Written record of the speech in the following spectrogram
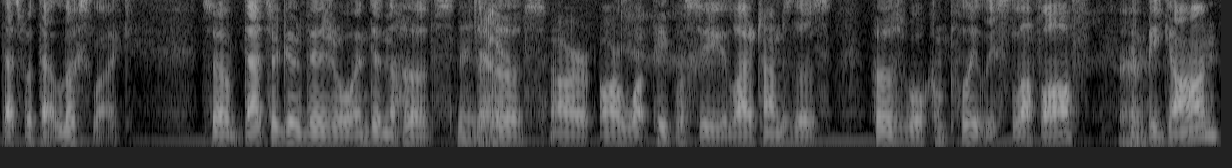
that's what that looks like. So that's a good visual. And then the hooves. The Yeah. hooves are, are what people see. A lot of times those hooves will completely slough off and be gone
